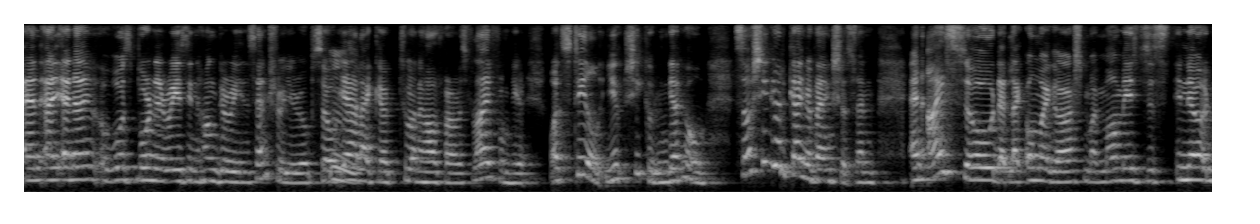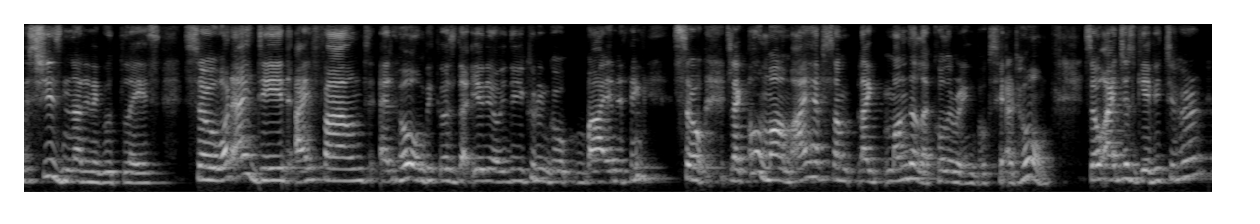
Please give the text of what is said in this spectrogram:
and I and I was born and raised in Hungary in Central Europe, so mm. yeah, like a two and a half hours flight from here. But still, you she couldn't get home, so she got kind of anxious, and and I saw that like, oh my gosh, my mom is just you know she's not in a good place. So what I did, I found at home because that you know you couldn't go buy anything, so it's like, oh mom, I have have some like mandala coloring books here at home. So I just gave it to her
